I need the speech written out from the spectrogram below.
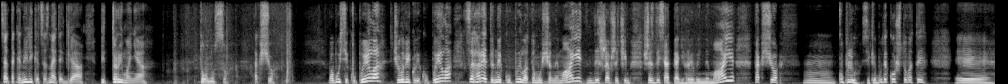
це таке не ліки, це знаєте, для підтримання тонусу. Так що бабусі купила, чоловікові купила, сигарети не купила, тому що немає. Дешевше, ніж 65 гривень немає. Так що м, куплю, скільки буде коштувати. Е,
